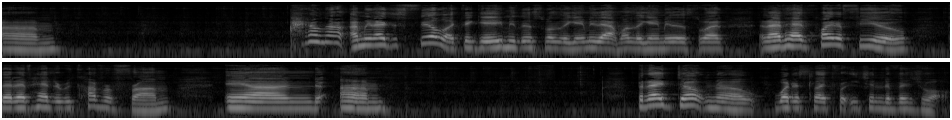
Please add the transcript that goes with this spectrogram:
Um, I don't know. I mean, I just feel like they gave me this one, they gave me that one, they gave me this one, and I've had quite a few that I've had to recover from, and um, but I don't know what it's like for each individual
